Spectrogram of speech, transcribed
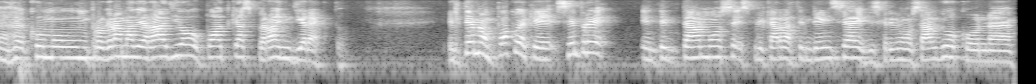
eh, como un programa de radio o podcast pero en directo. El tema un poco es que siempre intentamos explicar la tendencia y describimos algo con uh,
